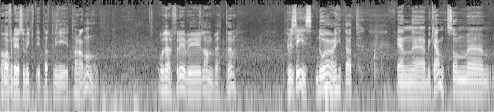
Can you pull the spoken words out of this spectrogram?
Och varför det är så viktigt att vi tar hand om dem. Och därför är vi i Landvetter. Precis, då har jag hittat en eh, bekant som eh,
